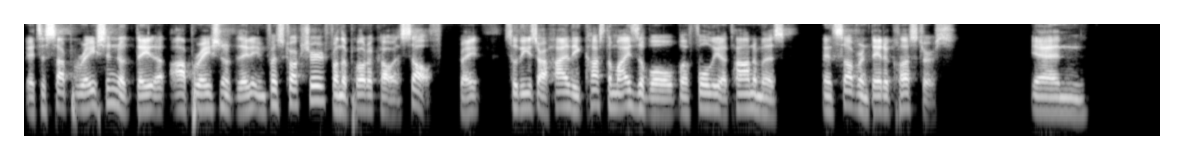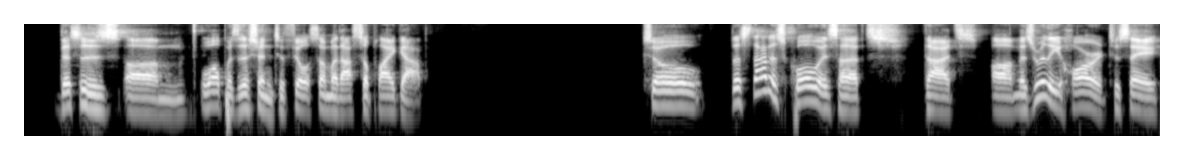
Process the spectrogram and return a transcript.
it's a separation of data operation of data infrastructure from the protocol itself, right? So these are highly customizable but fully autonomous and sovereign data clusters. And this is um, well positioned to fill some of that supply gap. So the status quo is that that um, it's really hard to say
